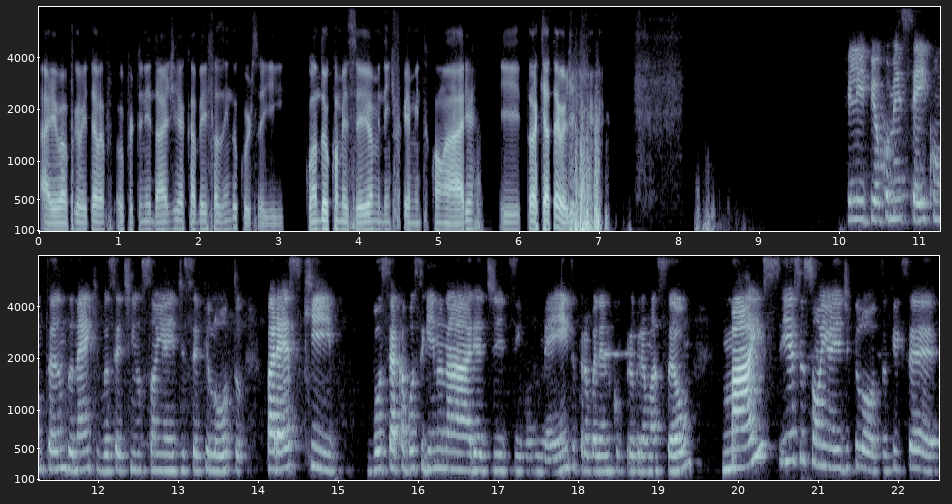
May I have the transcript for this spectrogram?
Aí eu aproveitei a oportunidade e acabei fazendo o curso. E quando eu comecei, eu me identifiquei muito com a área e estou aqui até hoje. Felipe, eu comecei contando, né, que você tinha o sonho aí de ser piloto. Parece que você acabou seguindo na área de desenvolvimento, trabalhando com programação, mas e esse sonho aí de piloto? O que, que você,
